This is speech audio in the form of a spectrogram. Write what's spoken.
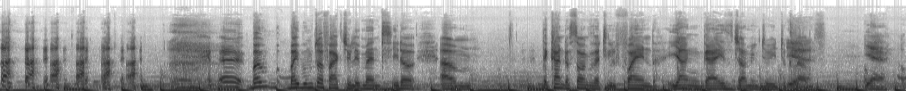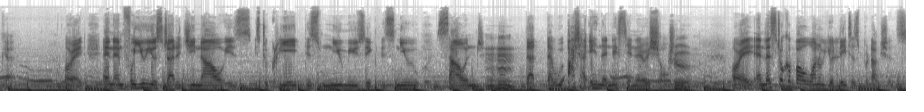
Uh, by, by boom twaf actually meant you know um, the kind of songs that you'll find young guys jamming to into Yeah. clubs. Yeah. Okay. All right. And and for you, your strategy now is is to create this new music, this new sound that that will usher in the next generation. True. All right. And let's talk about one of your latest productions.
